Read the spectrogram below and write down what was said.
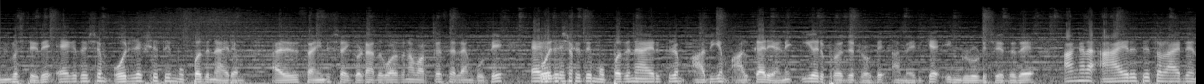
ഇൻവെസ്റ്റ് ചെയ്ത് ഏകദേശം ഒരു ലക്ഷത്തി മുപ്പതിനായിരം അതായത് സയന്റിസ്റ്റ് ആയിക്കോട്ടെ അതുപോലെ തന്നെ വർക്കേഴ്സ് എല്ലാം കൂട്ടി ഒരു ലക്ഷത്തി മുപ്പതിനായിരത്തിലും അധികം ആൾക്കാരെയാണ് ഈ ഒരു പ്രോജക്റ്റിലോട്ട് അമേരിക്ക ഇൻക്ലൂഡ് ചെയ്തത്. അങ്ങനെ ആയിരത്തി തൊള്ളായിരത്തി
